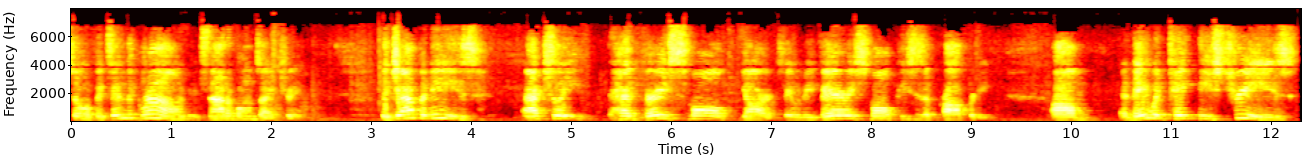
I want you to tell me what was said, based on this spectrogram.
So if it's in the ground, it's not a bonsai tree. The Japanese actually had very small yards. They would be very small pieces of property. Um, and they would take these trees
